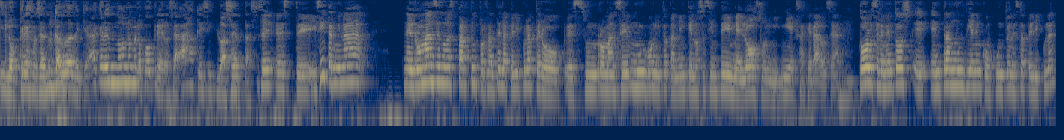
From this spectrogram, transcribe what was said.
y, lo crees, o sea, nunca dudas de que, ah, no, no me lo puedo creer, o sea, ah, ok, sí, lo aceptas. Sí, este, y sí, termina, el romance no es parte importante de la película, pero es un romance muy bonito también que no se siente meloso ni, ni exagerado, o sea, todos los elementos eh, entran muy bien en conjunto en esta película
